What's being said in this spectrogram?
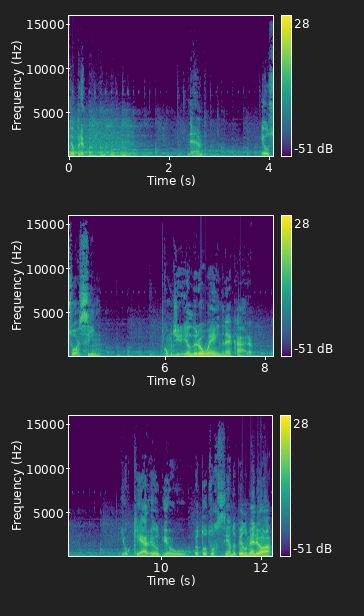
Eu pre... né? Eu sou assim. Como diria Little Wayne, né, cara? Eu quero, eu, eu, eu tô torcendo pelo melhor.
